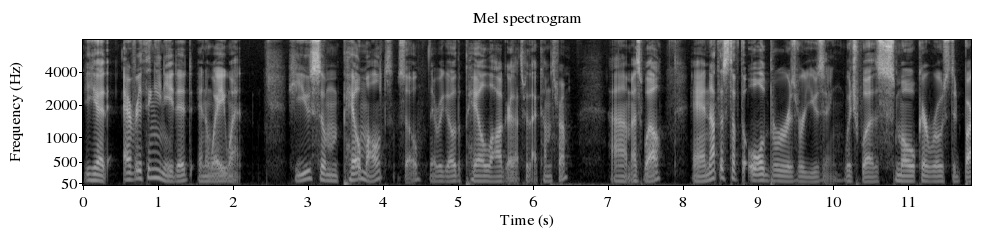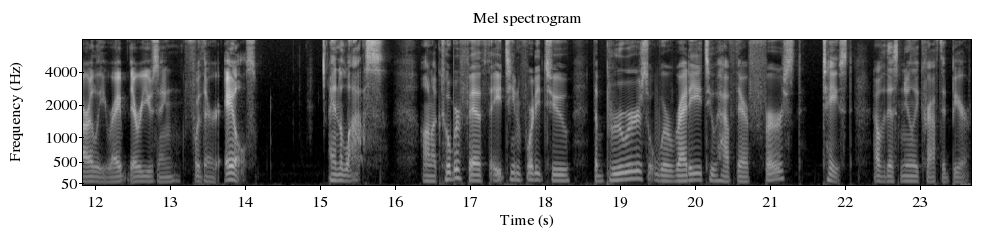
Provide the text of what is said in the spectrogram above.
He had everything he needed, and away he went. He used some pale malt, so there we go, the pale lager, that's where that comes from, um, as well. And not the stuff the old brewers were using, which was smoke or roasted barley, right? They were using for their ales. And alas, on October 5th, 1842, the brewers were ready to have their first taste of this newly crafted beer.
